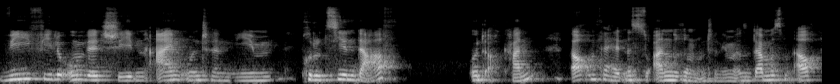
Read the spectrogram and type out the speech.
wie viele Umweltschäden ein Unternehmen produzieren darf und auch kann, auch im Verhältnis zu anderen Unternehmen. Also da muss man auch,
